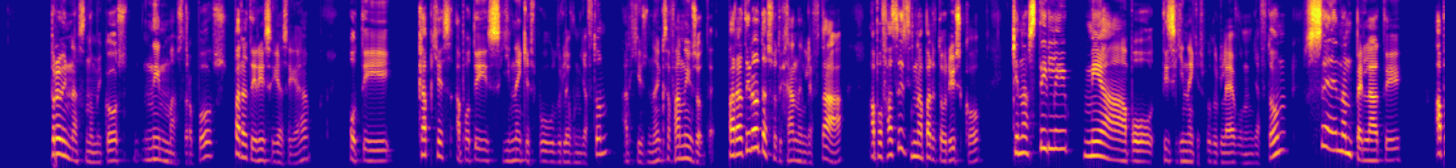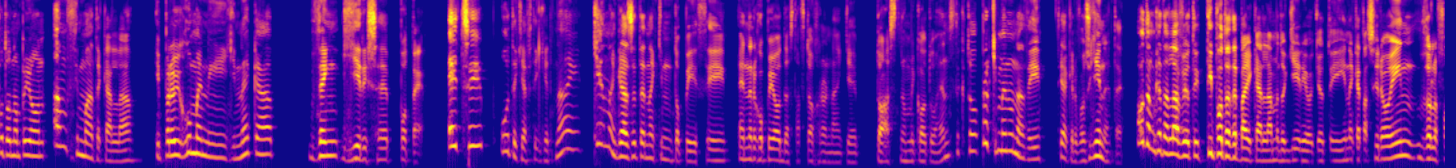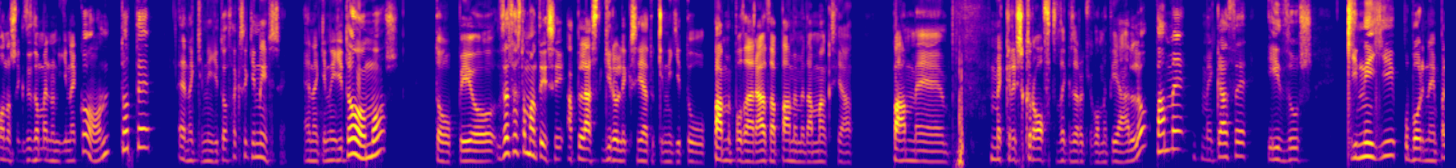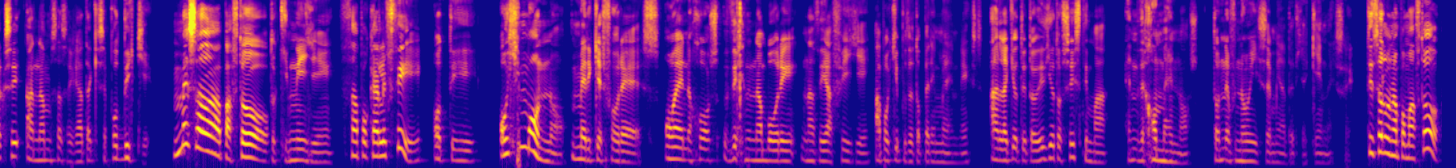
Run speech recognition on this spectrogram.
πρώην αστυνομικός νυν μαστροπός παρατηρεί σιγά σιγά ότι κάποιες από τις γυναίκες που δουλεύουν για αυτόν αρχίζουν να εξαφανίζονται. Παρατηρώντας ότι χάνει λεφτά, αποφασίζει να πάρει το ρίσκο και να στείλει μία από τις γυναίκες που δουλεύουν για αυτόν σε έναν πελάτη από τον οποίο, αν θυμάται καλά, η προηγούμενη γυναίκα δεν γύρισε ποτέ. Έτσι, ούτε και αυτή γυρνάει και αναγκάζεται να κινητοποιηθεί, ενεργοποιώντας ταυτόχρονα και το αστυνομικό του ένστικτο, προκειμένου να δει τι ακριβώς γίνεται. Όταν καταλάβει ότι τίποτα δεν πάει καλά με τον κύριο και ότι είναι κατά σειροήν δολοφόνος εκδεδομένων γυναικών, τότε ένα κυνηγητό θα ξεκινήσει. Ένα κυνηγητό όμως το οποίο δεν θα σταματήσει απλά στην κυριολεξία του κυνηγητού. Πάμε ποδαράδα, πάμε με τα μάξια, πάμε με Chris Croft, δεν ξέρω κι εγώ με τι άλλο. Πάμε με κάθε είδους κυνήγι που μπορεί να υπάρξει ανάμεσα σε γάτα και σε ποντίκι. Μέσα από αυτό το κυνήγι θα αποκαλυφθεί ότι όχι μόνο μερικές φορές ο ένοχος δείχνει να μπορεί να διαφύγει από εκεί που δεν το περιμένεις, αλλά και ότι το ίδιο το σύστημα ενδεχομένως τον ευνοεί σε μια τέτοια κίνηση. Τι θέλω να πω με αυτό;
